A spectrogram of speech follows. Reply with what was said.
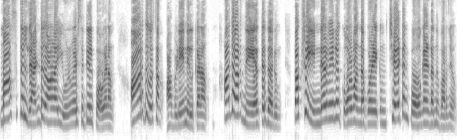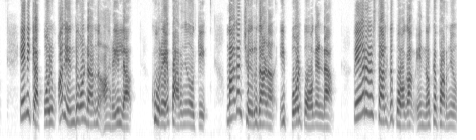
മാസത്തിൽ രണ്ടു തവണ യൂണിവേഴ്സിറ്റിയിൽ പോകണം. ആറു ദിവസം അവിടെ നിൽക്കണം. അത് അവർ നേരത്തെ തരും. പക്ഷെ ഇന്റർവ്യൂവിന് കോൾ വന്നപ്പോഴേക്കും ചേട്ടൻ പോകേണ്ടെന്ന് പറഞ്ഞു. എനിക്ക് അപ്പോഴും അത് എന്തുകൊണ്ടാണെന്ന് അറിയില്ല. കുറെ പറഞ്ഞു നോക്കി. മകൻ ചെറുതാണ്. ഇപ്പോൾ പോകണ്ട. വേറൊരു സ്ഥലത്ത് പോകാം എന്നൊക്കെ പറഞ്ഞു.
